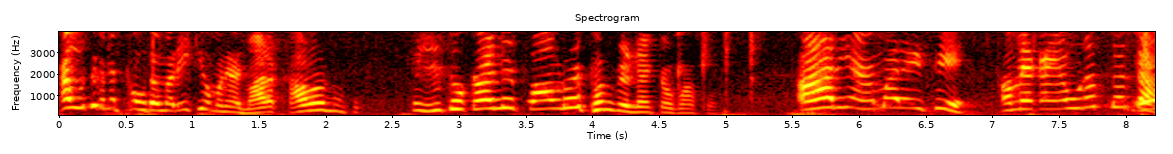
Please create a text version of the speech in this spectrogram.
ખાવું છે કે નથી ખાવું તમારે? ઈ કયો મને મારે ખાવાનું છે. તો ઈ તો કાઈ નહીં પાવડો થંભે નાખ્યો પાછો. આ રહ્યા અમારે છે. અમે કઈ એવું નથી કરતા.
